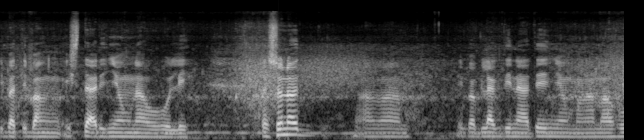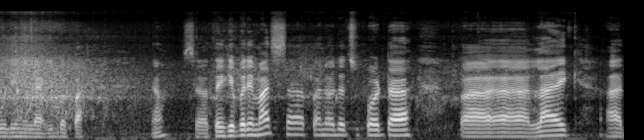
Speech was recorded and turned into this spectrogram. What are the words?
iba't ibang isda rin yung nahuhuli. Sa sunod, um, um, iba-vlog din natin yung mga mahuhuli nila iba pa. No? So, thank you very much sa panood at suporta. Pa-like at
